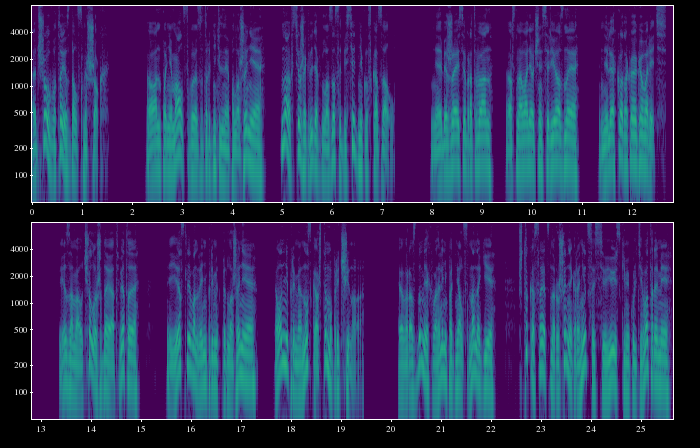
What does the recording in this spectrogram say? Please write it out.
Джоу Вуто издал смешок. Он понимал свое затруднительное положение, но все же, глядя в глаза собеседнику, сказал. «Не обижайся, братван, Основания очень серьезные. Нелегко такое говорить». И замолчал, ожидая ответа. Если Ван Линь примет предложение, он непременно скажет ему причину. В раздумьях Ван Линь поднялся на ноги. Что касается нарушения границы с сиюйскими культиваторами,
